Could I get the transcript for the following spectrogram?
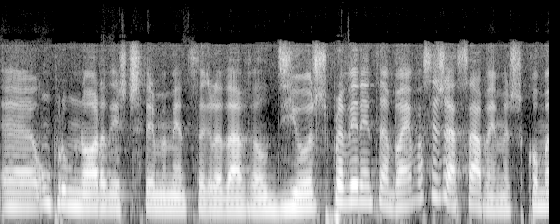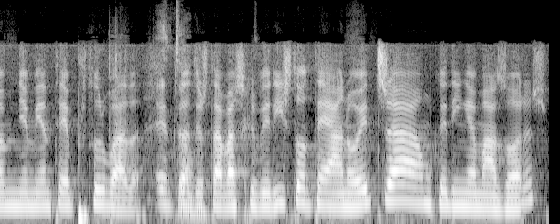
eh, um pormenor deste extremamente desagradável de hoje, para verem também, vocês já sabem, mas como a minha mente é perturbada. Então. Portanto, eu estava a escrever isto ontem à noite, já há um bocadinho a más horas,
